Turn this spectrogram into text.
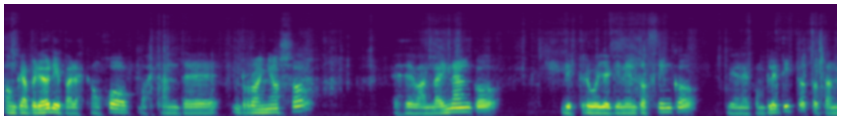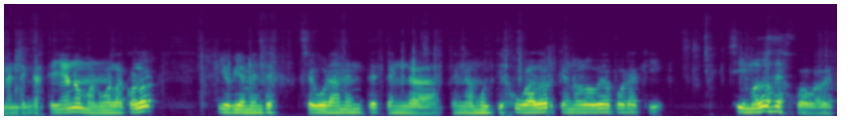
aunque a priori parezca un juego bastante roñoso, es de Bandai Namco, distribuye 505, viene completito, totalmente en castellano, manual a color y obviamente seguramente tenga, tenga multijugador que no lo veo por aquí. Sí, modos de juego, a ver.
